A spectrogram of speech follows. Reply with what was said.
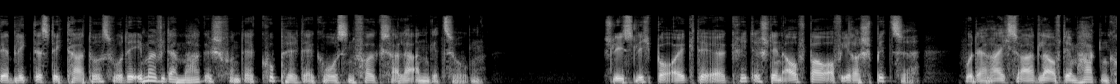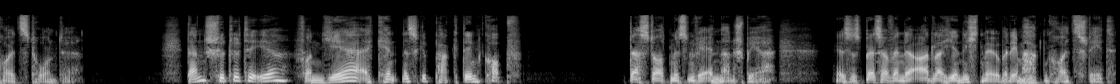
Der Blick des Diktators wurde immer wieder magisch von der Kuppel der großen Volkshalle angezogen. Schließlich beäugte er kritisch den Aufbau auf ihrer Spitze, wo der Reichsadler auf dem Hakenkreuz thronte. Dann schüttelte er, von jäher Erkenntnis gepackt, den Kopf. Das dort müssen wir ändern, Speer. Es ist besser, wenn der Adler hier nicht mehr über dem Hakenkreuz steht.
